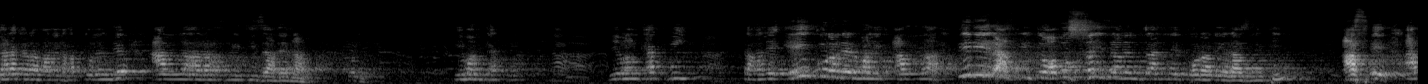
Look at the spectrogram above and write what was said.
কারা কারা মানেন হাত তোলেন যে আল্লাহ রাজনীতি জানে না? ইমান থাকবি ইমান থাকবি তাহলে এই কোরআনের মালিক আল্লাহ। তিনি রাজনীতি অবশ্যই জানেন জানলে কোরআনের রাজনীতি আছে। আর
